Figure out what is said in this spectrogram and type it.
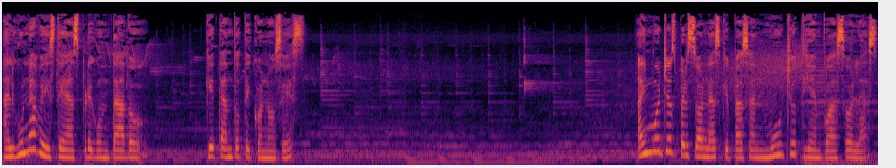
¿Alguna vez te has preguntado qué tanto te conoces? Hay muchas personas que pasan mucho tiempo a solas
